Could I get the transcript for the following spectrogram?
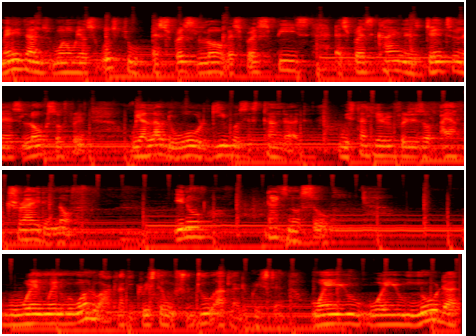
many times when we are supposed to express love, express peace, express kindness, gentleness, long suffering, we allow the world give us a standard. We start hearing phrases of "I have tried enough." You know, that's not so. When when we want to act like a Christian, we should do act like a Christian. When you when you know that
